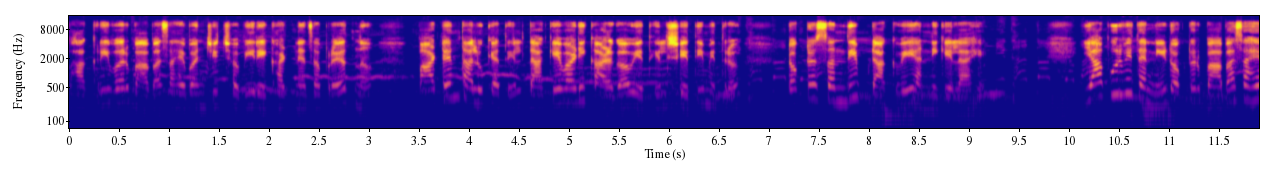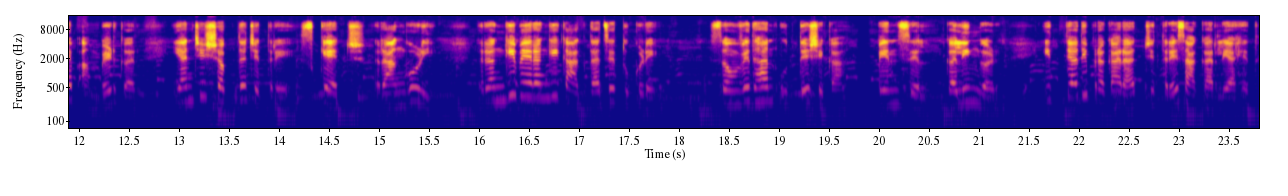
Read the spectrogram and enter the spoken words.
भाकरीवर बाबासाहेबांची छबी रेखाटण्याचा प्रयत्न पाटण तालुक्यातील दाकेवाडी काळगाव येथील शेतीमित्र डॉक्टर संदीप डाकवे यांनी केला आहे. यापूर्वी त्यांनी डॉक्टर बाबासाहेब आंबेडकर यांची शब्दचित्रे स्केच रांगोळी रंगीबेरंगी कागदाचे तुकडे संविधान उद्देशिका पेन्सिल कलिंगड इत्यादी प्रकारात चित्रे साकारली आहेत.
